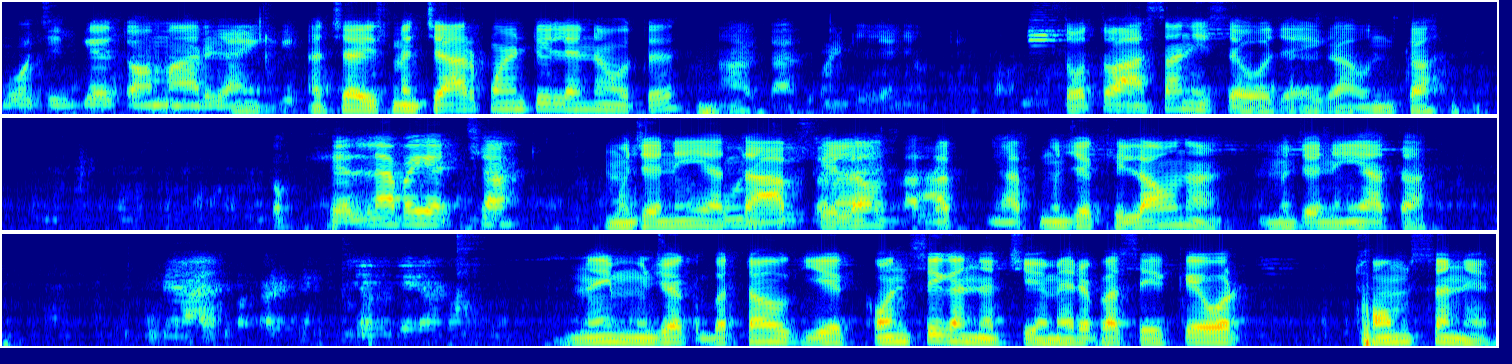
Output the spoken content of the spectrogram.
वो जीत गए तो हम हार जाएँगे। अच्छा इसमें चार पॉइंट ही लेने होते। हाँ चार पॉइंट ही लेने होते। हैं तो तो आसानी से हो जाएगा उनका। तो खेलना भाई अच्छा। मुझे नहीं आता। आप खिलाओ आप आप मुझे खिलाओ ना मुझे नहीं आता। नहीं मुझे बताओ ये कौन सी गन अच्छी है? मेरे पास एक और थॉमसन है।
